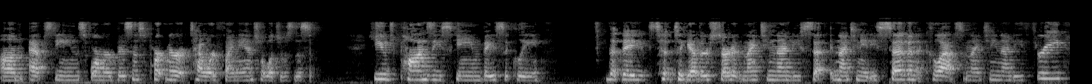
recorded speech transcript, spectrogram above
um, Epstein's former business partner at Tower Financial, which was this huge Ponzi scheme, basically that they t- together started in 1987. It collapsed in 1993.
